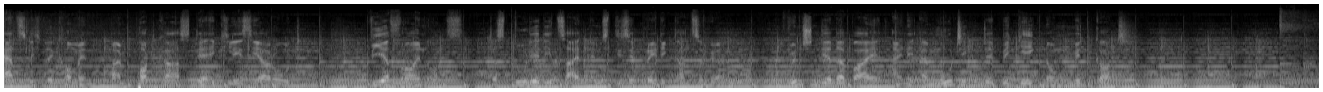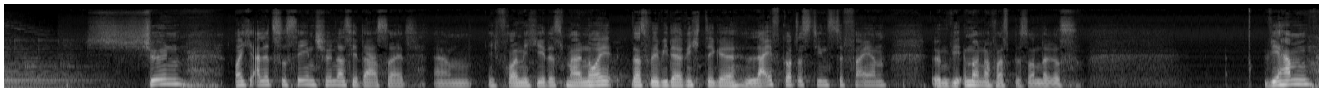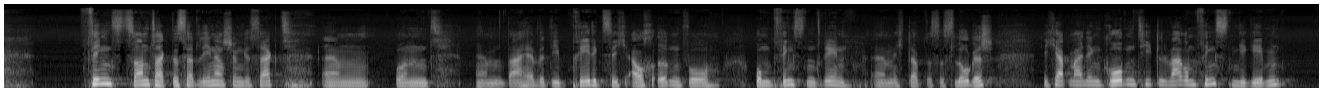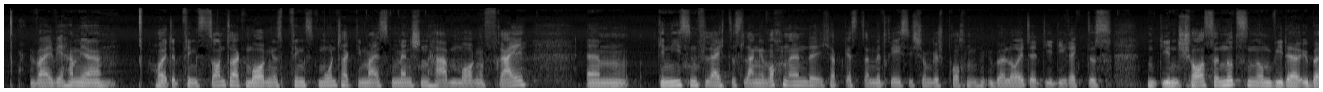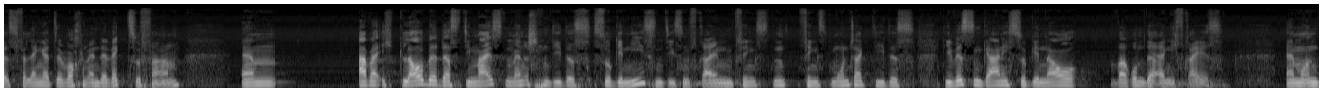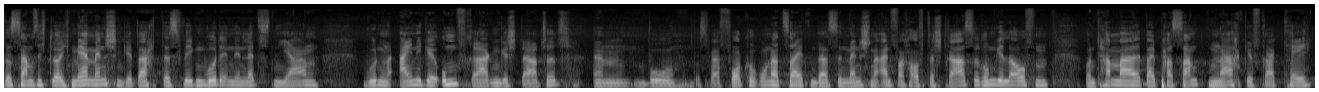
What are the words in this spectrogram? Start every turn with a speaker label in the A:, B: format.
A: Herzlich willkommen beim Podcast der Ecclesia Roth. Wir freuen uns, dass du dir die Zeit nimmst, diese Predigt anzuhören und wünschen dir dabei eine ermutigende Begegnung mit Gott.
B: Schön, euch alle zu sehen. Schön, dass ihr da seid. Ähm, ich freue mich jedes Mal neu, dass wir wieder richtige Live-Gottesdienste feiern. Irgendwie immer noch was Besonderes. Wir haben Pfingstsonntag, das hat Lena schon gesagt. Ähm, und ähm, daher wird die Predigt sich auch irgendwo um Pfingsten drehen. ich glaube, das ist logisch. Ich habe mal den groben Titel Warum Pfingsten gegeben, weil wir haben ja heute Pfingstsonntag, morgen ist Pfingstmontag. Die meisten Menschen haben morgen frei ähm, genießen vielleicht das lange Wochenende. Ich habe gestern mit Resi schon gesprochen über Leute, die direkt das, die Chance nutzen, um wieder über das verlängerte Wochenende wegzufahren. Aber ich glaube, dass die meisten Menschen, die das so genießen, diesen freien Pfingsten, Pfingstmontag, die, das, die wissen gar nicht so genau, warum der eigentlich frei ist. Ähm, und das haben sich, glaube ich, mehr Menschen gedacht. Deswegen wurde in den letzten Jahren wurden einige Umfragen gestartet, ähm, wo, das war vor Corona-Zeiten, da sind Menschen einfach auf der Straße rumgelaufen und haben mal bei Passanten nachgefragt, hey,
